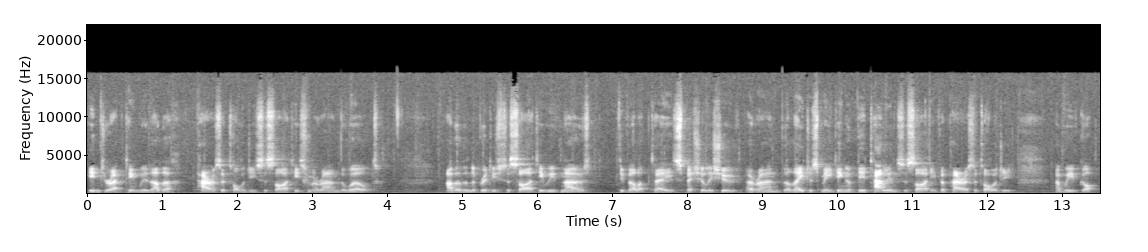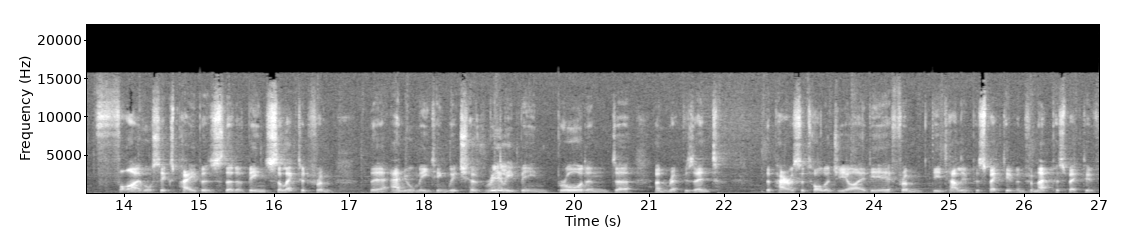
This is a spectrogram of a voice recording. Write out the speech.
interacting with other parasitology societies from around the world. Other than the British Society, we've now developed a special issue around the latest meeting of the Italian Society for Parasitology and we've got five or six papers that have been selected from their annual meeting which have really been broad and, uh, and represent the parasitology idea from the Italian perspective and from that perspective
